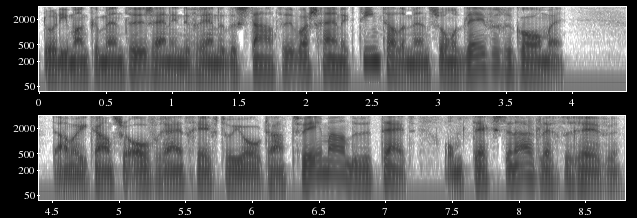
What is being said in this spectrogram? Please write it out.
Door die mankementen zijn in de Verenigde Staten waarschijnlijk tientallen mensen om het leven gekomen. De Amerikaanse overheid geeft Toyota twee maanden de tijd om tekst en uitleg te geven.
